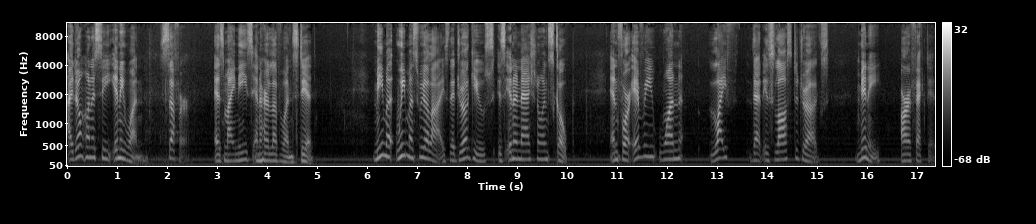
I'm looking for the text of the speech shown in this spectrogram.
I don't want to see anyone suffer as my niece and her loved ones did. We must realize that drug use is international in scope, and for every one life that is lost to drugs, many are affected.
